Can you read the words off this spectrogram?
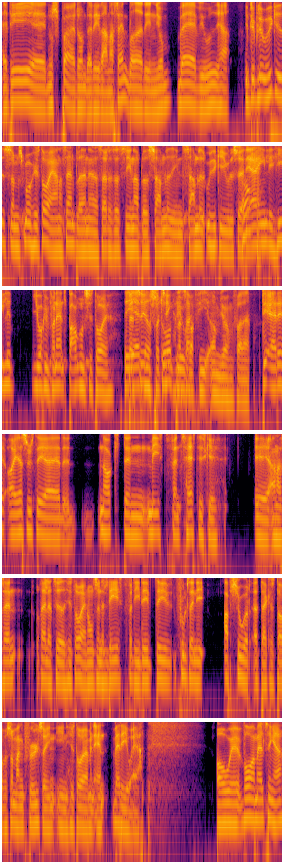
er det, øh, nu spørger jeg dumt, er det et Anders Sandblad, er det en jum? Hvad er vi ude i her? Jamen, det blev udgivet som små historier i Anders Sandbladene, og så er det så senere blevet samlet i en samlet udgivelse. Okay. Det er egentlig hele Joachim von Ands baggrundshistorie, Det er den baseret på store ting, har sagt. biografi om Jørgen Forland. Det er det, og jeg synes, det er nok den mest fantastiske øh, Anders And-relaterede historie, jeg nogensinde har læst, fordi det, det er fuldstændig absurd, at der kan stoppe så mange følelser ind i en historie om en and, hvad det jo er. Og øh, hvorom alting er,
